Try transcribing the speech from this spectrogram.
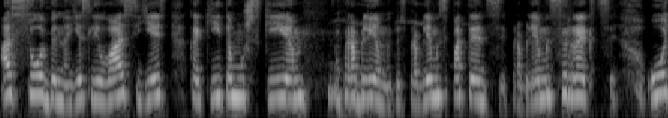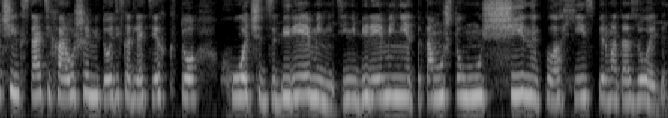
особенно если у вас есть какие-то мужские проблемы, то есть проблемы с потенцией, проблемы с эрекцией. Очень, кстати, хорошая методика для тех, кто хочет забеременеть и не беременеет, потому что у мужчины плохие сперматозоиды.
